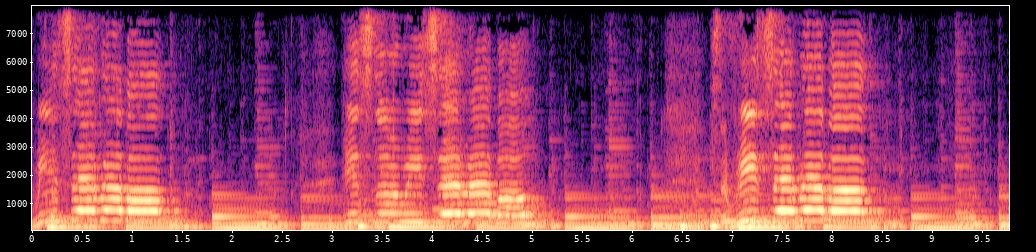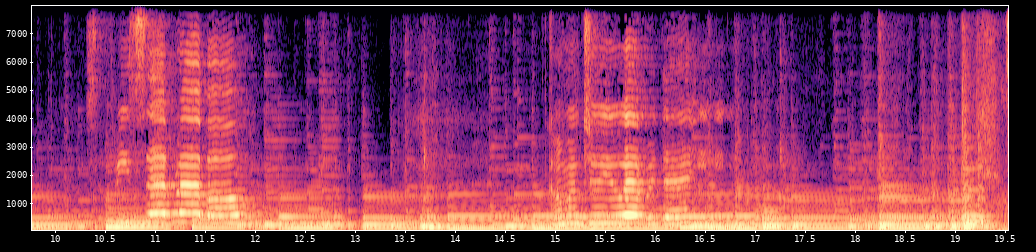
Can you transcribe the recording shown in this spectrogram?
Reset Rebel. It's the Reset Rebel. It's the Reset Rebel. It's the Reset Rebel. Coming to you every day.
